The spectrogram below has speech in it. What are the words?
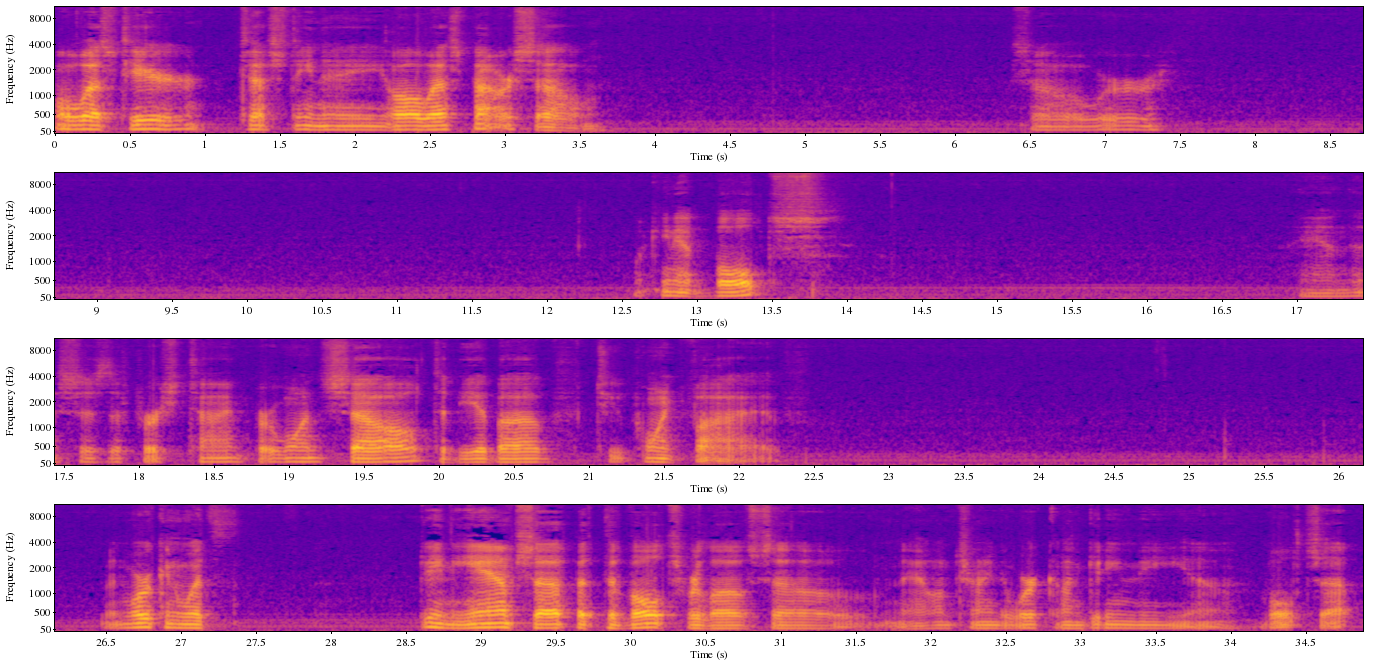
Allwest here, testing a Allwest power cell. So we're looking at volts. And this is the first time for one cell to be above 2.5. Been working with getting the amps up, but the volts were low, so now I'm trying to work on getting the uh, volts up.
